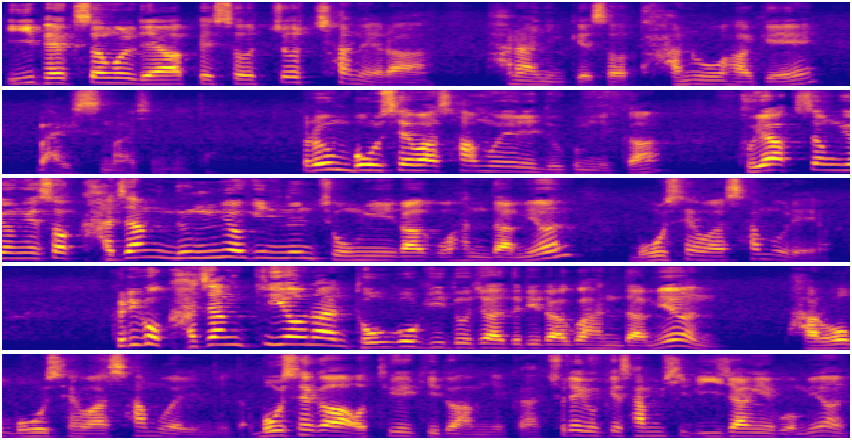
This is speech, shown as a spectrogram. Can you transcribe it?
이 백성을 내 앞에서 쫓아내라. 하나님께서 단호하게 말씀하십니다. 그럼 모세와 사무엘이 누굽니까? 구약 성경에서 가장 능력 있는 종이라고 한다면 모세와 사무엘이에요. 그리고 가장 뛰어난 도고 기도자들이라고 한다면 바로 모세와 사무엘입니다. 모세가 어떻게 기도합니까? 출애굽기 32장에 보면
